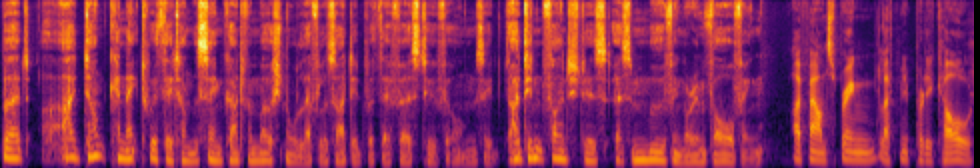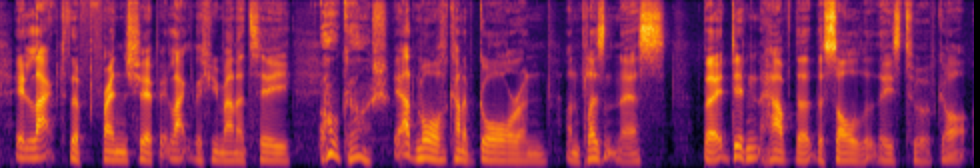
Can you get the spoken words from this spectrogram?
But I don't connect with it on the same kind of emotional level as I did with their first two films. It, I didn't find it as, as moving or involving. I found Spring left me pretty cold. It lacked the friendship, it lacked the humanity. Oh gosh. It had more kind of gore and unpleasantness, but it didn't have the the soul that these two have got.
